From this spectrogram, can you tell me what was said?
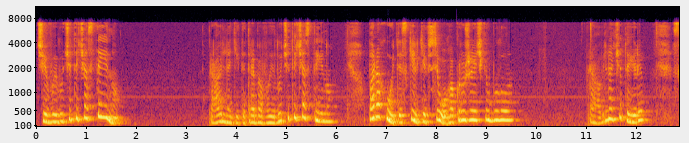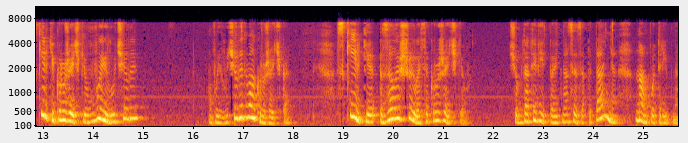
чи вилучити частину. Правильно, діти, треба вилучити частину. Порахуйте, скільки всього кружечків було. Правильно, 4. Скільки кружечків вилучили? Вилучили 2 кружечка. Скільки залишилося кружечків? Щоб дати відповідь на це запитання, нам потрібно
